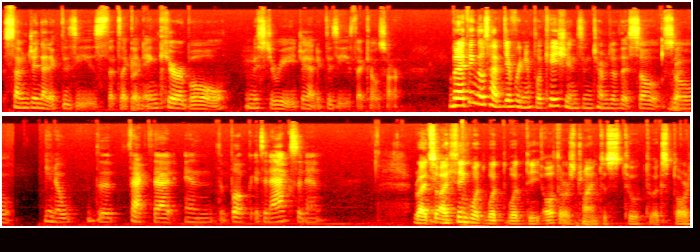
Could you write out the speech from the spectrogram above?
some genetic disease that's like an incurable mystery genetic disease that kills her. But I think those have different implications in terms of this. So, so you know, the fact that in the book it's an accident. Right. So I think what, what, what the author is trying to, to to explore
